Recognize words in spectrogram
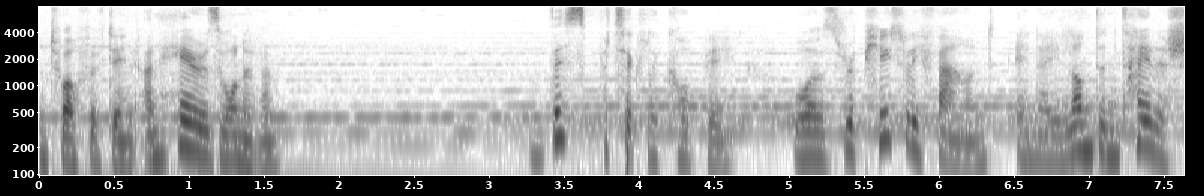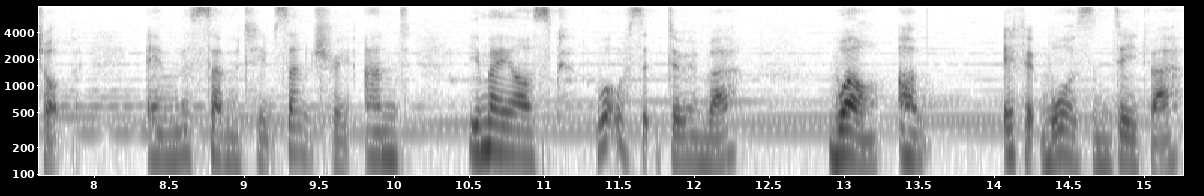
in 1215 and here is one of them. This particular copy was reputedly found in a London tailor shop in the 17th century and you may ask what was it doing there? Well, um, if it was indeed there,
